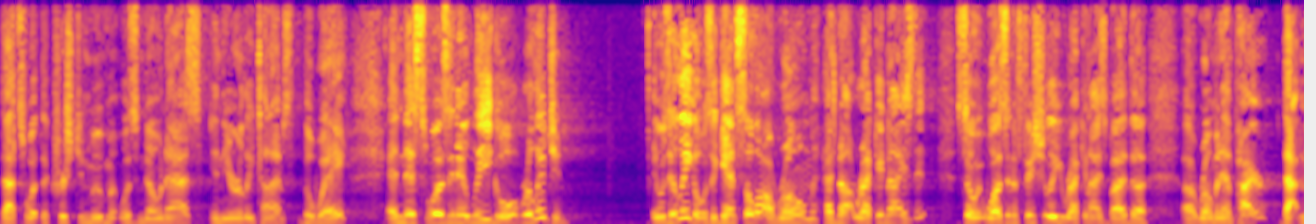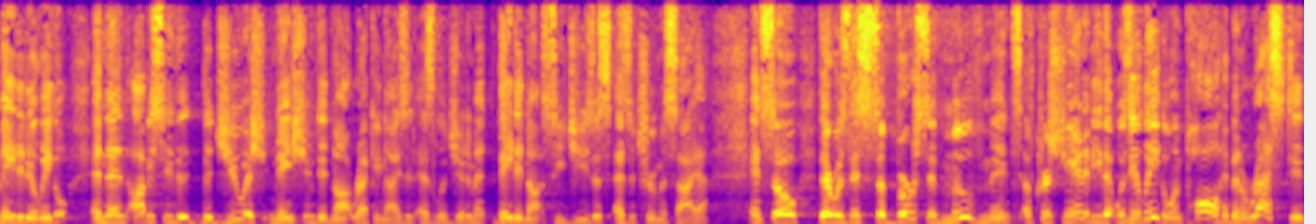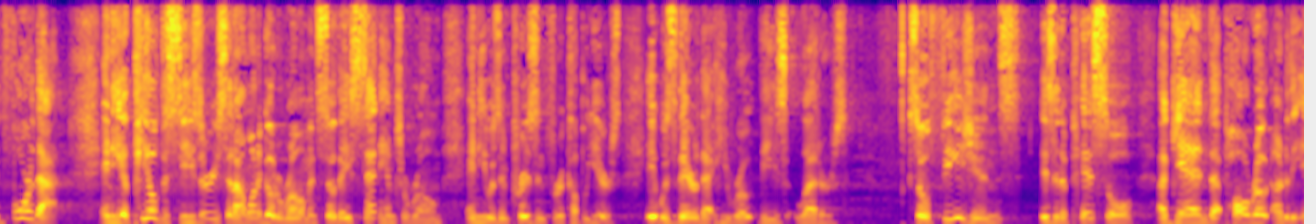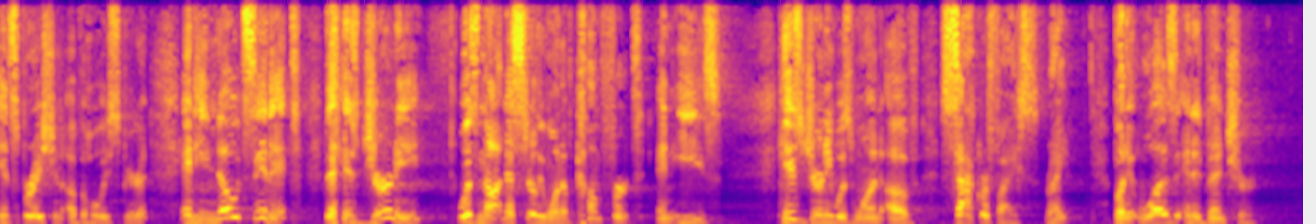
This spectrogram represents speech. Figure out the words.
that's what the Christian movement was known as in the early times, the way. And this was an illegal religion. It was illegal, it was against the law. Rome had not recognized it, so it wasn't officially recognized by the uh, Roman Empire. That made it illegal. And then obviously the, the Jewish nation did not recognize it as legitimate. They did not see Jesus as a true Messiah. And so there was this subversive movement of Christianity that was illegal, and Paul had been arrested for that. And he appealed to Caesar. He said, I want to go to Rome. And so they sent him to Rome, and he was in prison for a couple years. It was there that he wrote these letters. So Ephesians is an epistle, again, that Paul wrote under the inspiration of the Holy Spirit. And he notes in it that his journey was not necessarily one of comfort and ease. His journey was one of sacrifice, right? but it was an adventure.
